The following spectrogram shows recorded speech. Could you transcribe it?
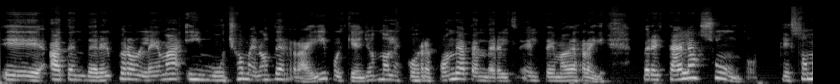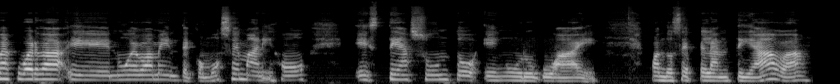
eh, atender el problema y mucho menos de raíz, porque a ellos no les corresponde atender el, tema de raíz. Pero está el asunto, que eso me acuerda eh, nuevamente cómo se manejó este asunto en Uruguay, cuando se planteaba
